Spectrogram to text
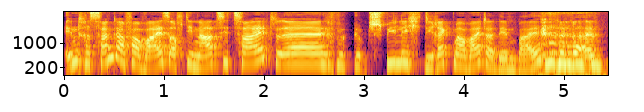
Interessanter Verweis auf die Nazi-Zeit. Äh, Spiele ich direkt mal weiter den Ball.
